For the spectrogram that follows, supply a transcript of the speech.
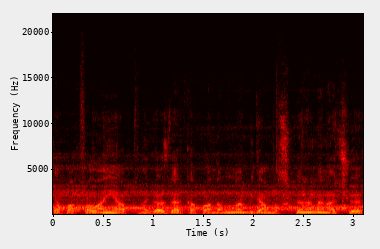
şapak falan yaptığında gözler kapandığında bundan bir damla sıkıyorum hemen açıyor.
